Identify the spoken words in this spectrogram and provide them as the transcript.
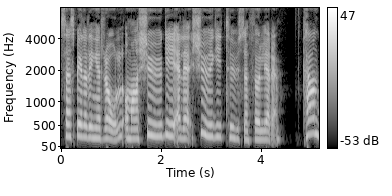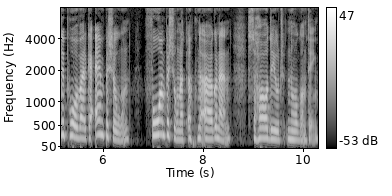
Sen spelar det ingen roll om man har 20 eller 20 000 följare. Kan du påverka en person, få en person att öppna ögonen, så har du gjort någonting.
